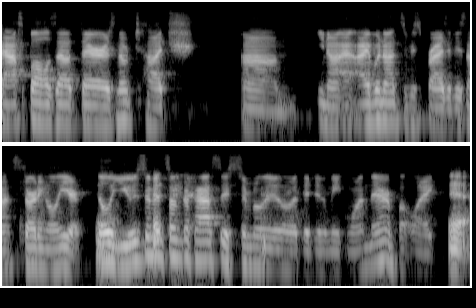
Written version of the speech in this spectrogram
fastballs out there. There's no touch. Um, you know, I, I, would not be surprised if he's not starting all year. They'll use him in some capacity, similarly to what they did in week one there, but like, yeah,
